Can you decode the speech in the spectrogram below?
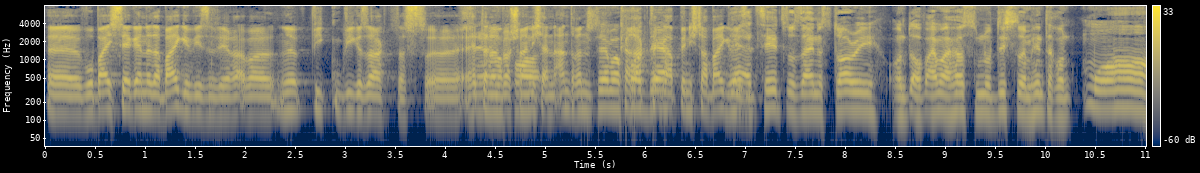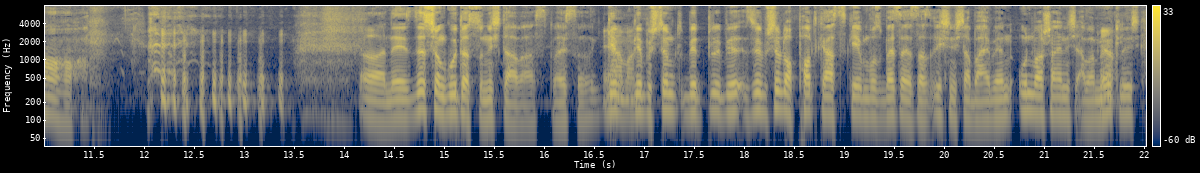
äh, wobei ich sehr gerne dabei gewesen wäre, aber ne, wie, wie gesagt, das äh, hätte dann wahrscheinlich vor, einen anderen Charakter vor, der, gehabt, bin ich dabei gewesen. Der erzählt so seine Story und auf einmal hörst du nur dich so im Hintergrund. Oh. Oh, nee, das ist schon gut, dass du nicht da warst, weißt du. Gib, ja, gib bestimmt, wird, es wird bestimmt auch Podcasts geben, wo es besser ist, dass ich nicht dabei bin. Unwahrscheinlich, aber möglich. Ja.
